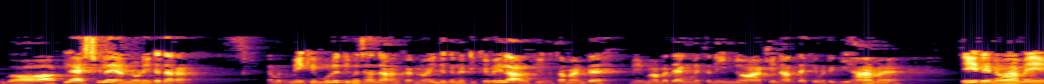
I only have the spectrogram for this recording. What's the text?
උගාක් ලෑස්තිලා යන්න ඕන එක දරන්න. නමුත් මේකේ මුලදිම සඳහන් කරනවා ඉඳගෙන ටික වේලාවකින් Tamand මේ මම දැන් මෙතන ඉන්නවා කියන අත්දැකීමට ගියාම තේරෙනවා මේ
